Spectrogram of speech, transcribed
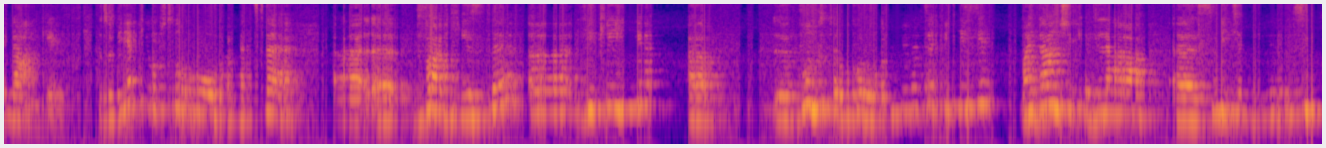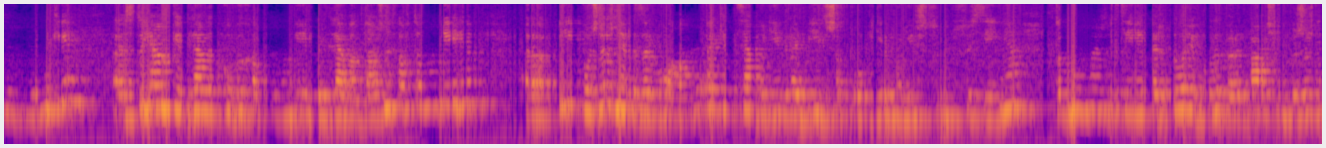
ділянки. З об'єктів обслуговування це е, е, два в'їзди, е, які є, е, е, пункти охорони біля цих під'їздів, майданчики для е, сміттєзбір- сміттєзбірники, е, стоянки для легкових автомобілів, для вантажних автомобілів е, і пожежні резервуари, так як ця будівля більша по об'єму, ніж сусідня, тому в межах цієї території були передбачені пожежні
